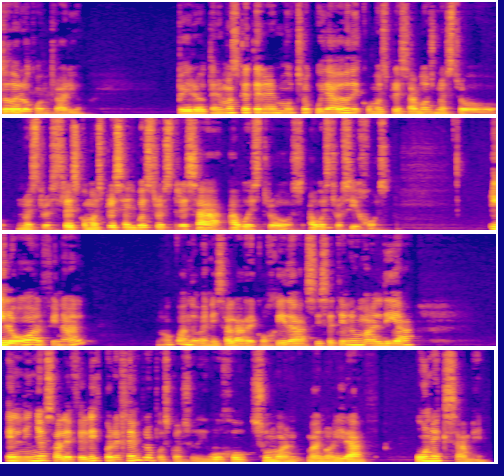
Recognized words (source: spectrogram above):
todo lo contrario. Pero tenemos que tener mucho cuidado de cómo expresamos nuestro, nuestro estrés, cómo expresáis vuestro estrés a, vuestros, a vuestros hijos. Y luego al final, ¿no? cuando venís a la recogida, si se tiene un mal día, el niño sale feliz, por ejemplo, pues con su dibujo, su manualidad, un examen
